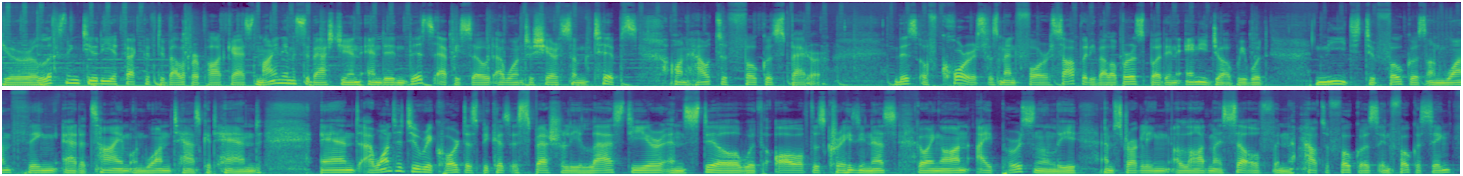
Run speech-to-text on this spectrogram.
You're listening to the Effective Developer Podcast. My name is Sebastian, and in this episode, I want to share some tips on how to focus better. This, of course, is meant for software developers, but in any job, we would need to focus on one thing at a time, on one task at hand. And I wanted to record this because, especially last year and still with all of this craziness going on, I personally am struggling a lot myself in how to focus in focusing.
